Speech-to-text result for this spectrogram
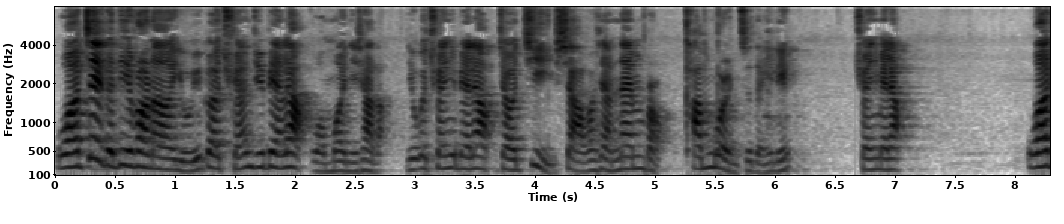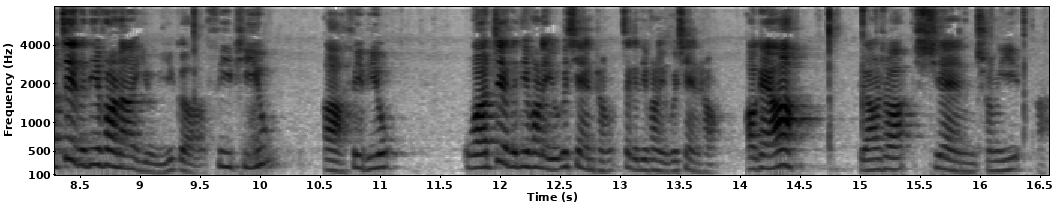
我这个地方呢有一个全局变量，我模拟一下的，有个全局变量叫 g 下划线 number，它默认值等于零，全局变量。我这个地方呢有一个 CPU 啊 CPU，我这个地方呢有个线程，这个地方有个线程，OK 啊，比方说线程一啊，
